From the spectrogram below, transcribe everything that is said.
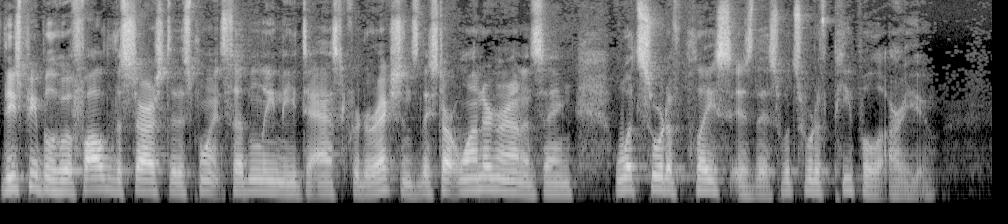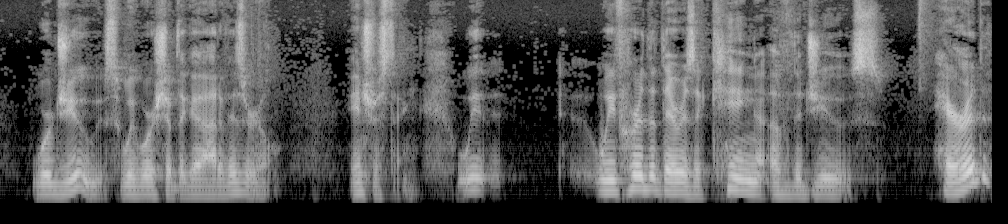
These people who have followed the stars to this point suddenly need to ask for directions. They start wandering around and saying, What sort of place is this? What sort of people are you? We're Jews. We worship the God of Israel. Interesting. We, we've heard that there is a king of the Jews. Herod?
